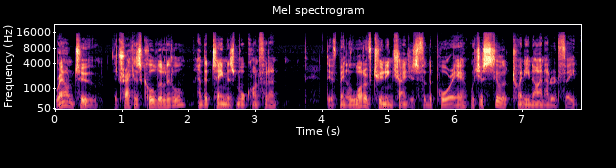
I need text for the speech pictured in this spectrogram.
Round two. The track has cooled a little and the team is more confident. There have been a lot of tuning changes for the Poor Air, which is still at 2,900 feet.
